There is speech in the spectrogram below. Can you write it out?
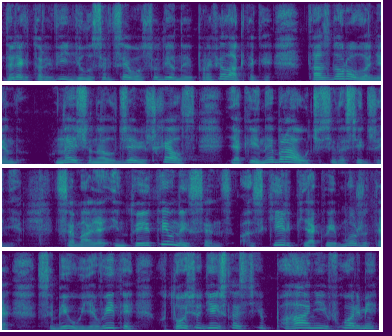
директор відділу серцево-судинної профілактики та здоровлення National Jewish Health, який не брав участь у дослідженні. Це має інтуїтивний сенс, оскільки, як ви можете собі уявити, хтось у дійсності в поганій формі,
